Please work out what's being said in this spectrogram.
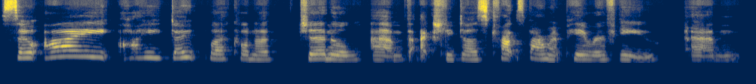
so I I don't work on a journal um, that actually does transparent peer review. Um,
